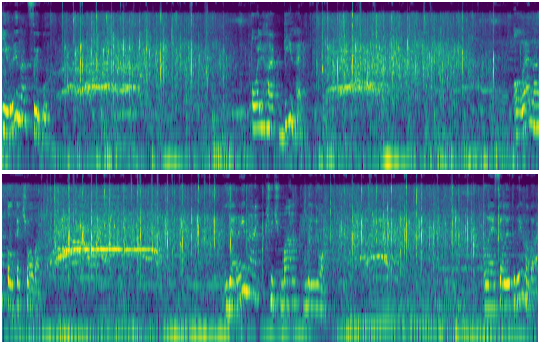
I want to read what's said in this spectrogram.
Ірина Цибух. Ольга Бігарь. Олена Толкачова. Ярина Чучман Меньо. Леся Литвинова.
